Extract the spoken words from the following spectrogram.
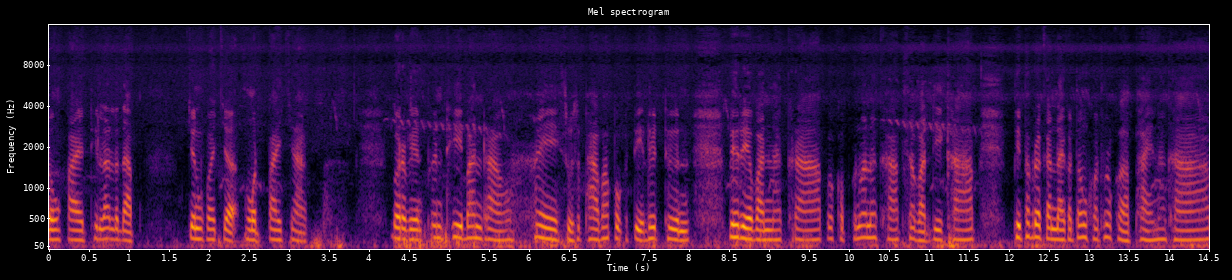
ลงไปทีละระดับ จนกว่าจะหมดไปจากบริเวณพื้นที่บ้านเรา ให้สู่สภาวะปกติด้วยเทินด้วยเร็ววันนะครับขอบคุณมากนะครับ สวัสดีครับ ผิดพลาดประการใดก็ต้องขอโทษขออภัยนะครับ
